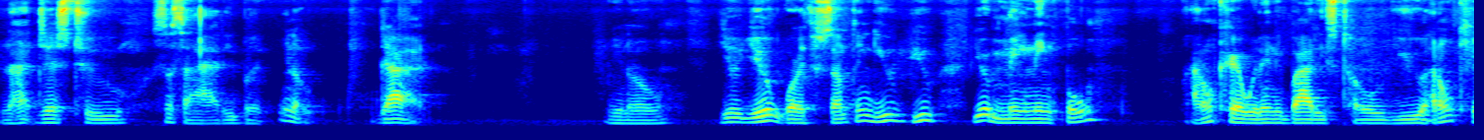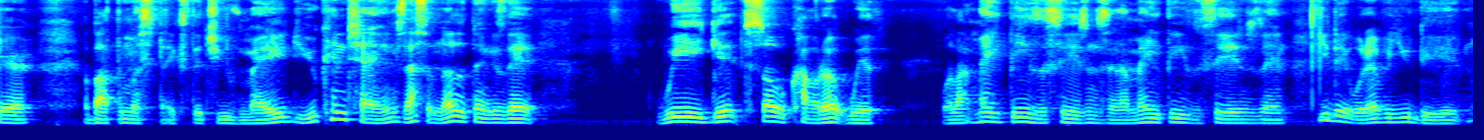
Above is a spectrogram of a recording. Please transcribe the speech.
not just to society, but you know, God. You know, you're you're worth something. You you you're meaningful. I don't care what anybody's told you. I don't care about the mistakes that you've made. You can change. That's another thing is that we get so caught up with, well, I made these decisions and I made these decisions and you did whatever you did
